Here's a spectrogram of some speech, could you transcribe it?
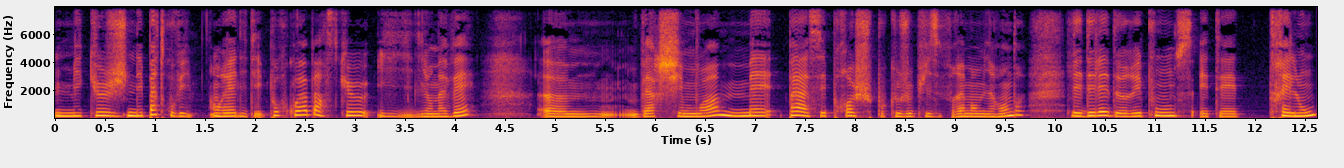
mais que je n'ai pas trouvé en réalité. Pourquoi? Parce que il y en avait euh, vers chez moi, mais pas assez proche pour que je puisse vraiment m'y rendre. Les délais de réponse étaient très longs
